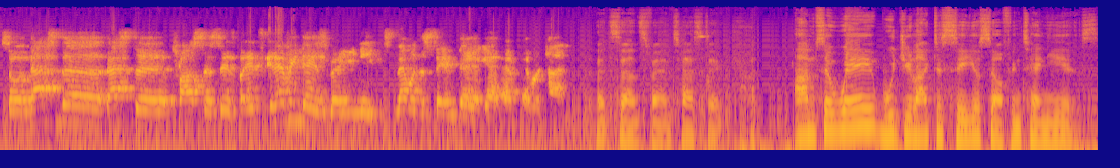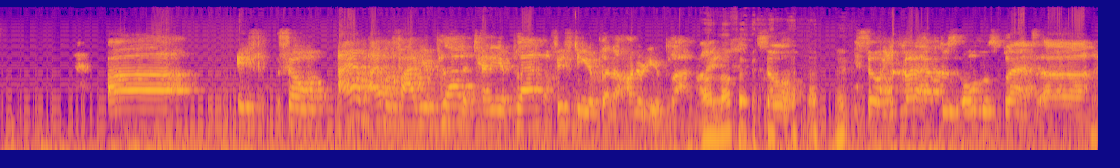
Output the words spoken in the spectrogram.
So that's the that's the process is, but it's, it, every day is very unique. It's never the same day again every time. That sounds fantastic. Um, so where would you like to see yourself in ten years? Uh, it's so I have I have a five year plan, a ten year plan, a fifty year plan, a hundred year plan. Right? I love it. So so you gotta have those all those plans. Uh,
